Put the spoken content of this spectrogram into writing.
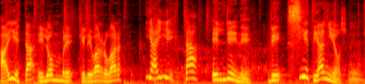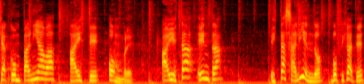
Ahí está el hombre que le va a robar y ahí está el nene de siete años mm. que acompañaba a este hombre. Ahí está, entra, está saliendo, vos fijate,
